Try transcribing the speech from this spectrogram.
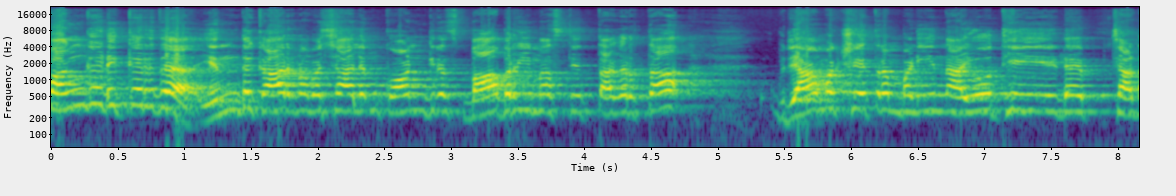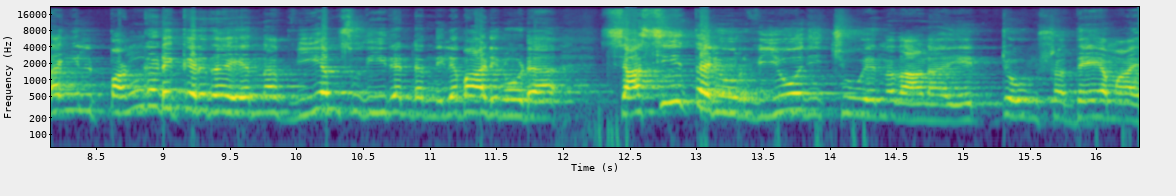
പങ്കെടുക്കരുത് എന്ത് കാരണവശാലും കോൺഗ്രസ് ബാബറി മസ്ജിദ് തകർത്ത രാമക്ഷേത്രം പണിയുന്ന അയോധ്യയുടെ ചടങ്ങിൽ പങ്കെടുക്കരുത് എന്ന വി എം സുധീരന്റെ നിലപാടിനോട് ശശി തരൂർ വിയോജിച്ചു എന്നതാണ് ഏറ്റവും ശ്രദ്ധേയമായ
